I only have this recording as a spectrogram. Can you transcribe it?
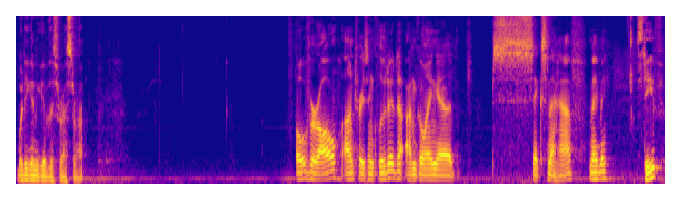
what are you going to give this restaurant? Overall, entrees included, I'm going a six and a half, maybe. Steve?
